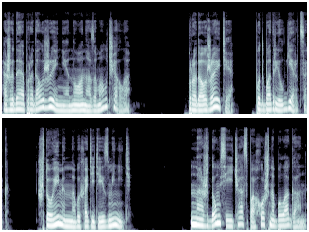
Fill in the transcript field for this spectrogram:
ожидая продолжения, но она замолчала. «Продолжайте», — подбодрил герцог. «Что именно вы хотите изменить?» «Наш дом сейчас похож на балаган.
